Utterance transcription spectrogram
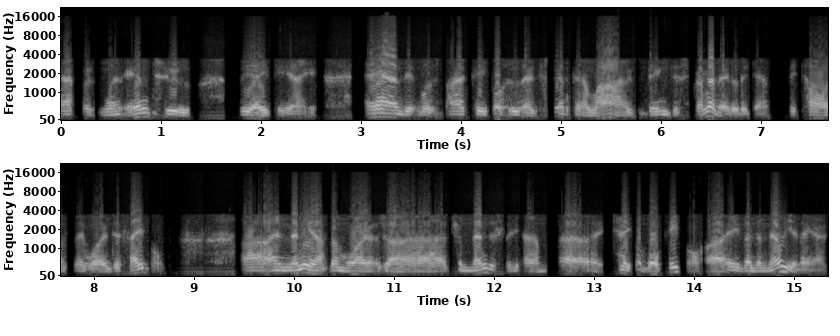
effort went into the ADA, and it was by people who had spent their lives being discriminated against because they were disabled. Uh, and many of them were uh, tremendously um, uh, capable people, uh, even the millionaires.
